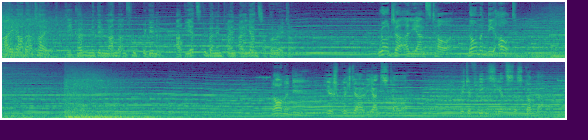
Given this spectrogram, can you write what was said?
Freigabe erteilt. Sie können mit dem Landeanflug beginnen. Ab jetzt übernimmt ein Allianz-Operator. Roger, Allianz Tower. Normandy out. Normandy, hier spricht der Allianz Tower. Bitte fliegen Sie jetzt das Dock an.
